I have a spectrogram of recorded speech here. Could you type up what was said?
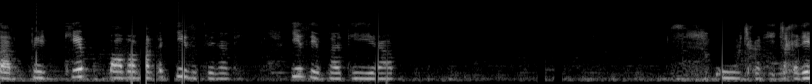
ตัดปิดคลิปประมาณสักยี่สิบนาทียี่สิบนาทีครับ อู้จักรดีจักรดี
